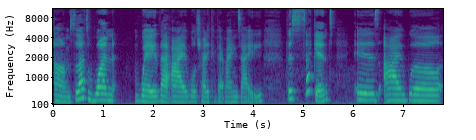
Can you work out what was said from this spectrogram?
um, so that's one way that I will try to combat my anxiety. The second is I will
